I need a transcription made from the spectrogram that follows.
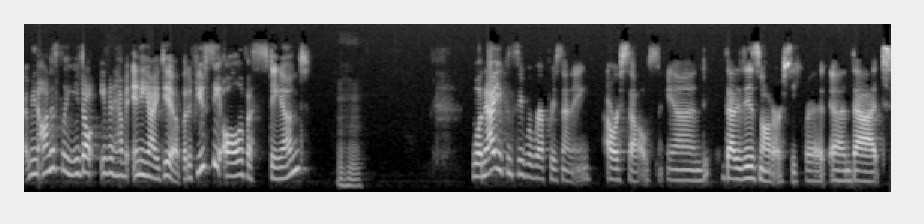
I mean, honestly, you don't even have any idea. But if you see all of us stand, mm-hmm. well, now you can see we're representing ourselves and that it is not our secret and that,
